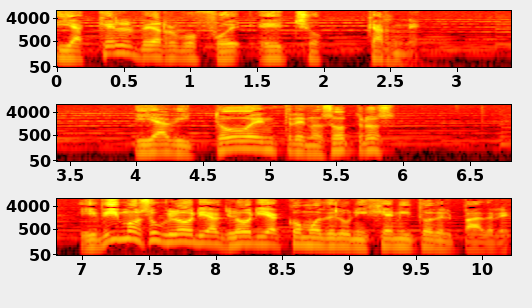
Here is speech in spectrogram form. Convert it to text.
y aquel verbo fue hecho carne, y habitó entre nosotros, y vimos su gloria, gloria como del unigénito del Padre,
